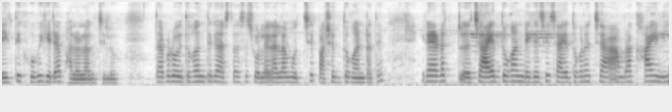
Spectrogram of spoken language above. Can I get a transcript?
দেখতে খুবই সেটা ভালো লাগছিল। তারপর ওই দোকান থেকে আস্তে আস্তে চলে গেলাম হচ্ছে পাশের দোকানটাতে। এখানে একটা চায়ের দোকান রেখেছে, চায়ের দোকানে চা আমরা খাইনি।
